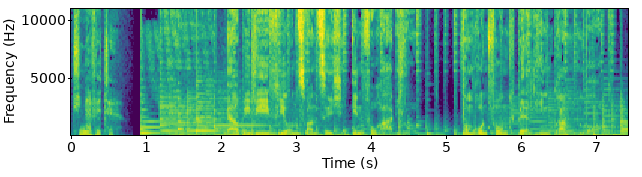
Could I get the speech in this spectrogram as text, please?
Tina Witte. RBB 24 Inforadio vom Rundfunk Berlin-Brandenburg.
